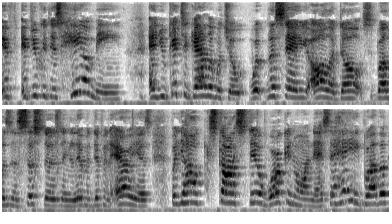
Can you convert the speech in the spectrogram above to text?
if if you could just hear me and you get together with your with, let's say all adults brothers and sisters and you live in different areas but y'all start still working on that. Say hey brother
